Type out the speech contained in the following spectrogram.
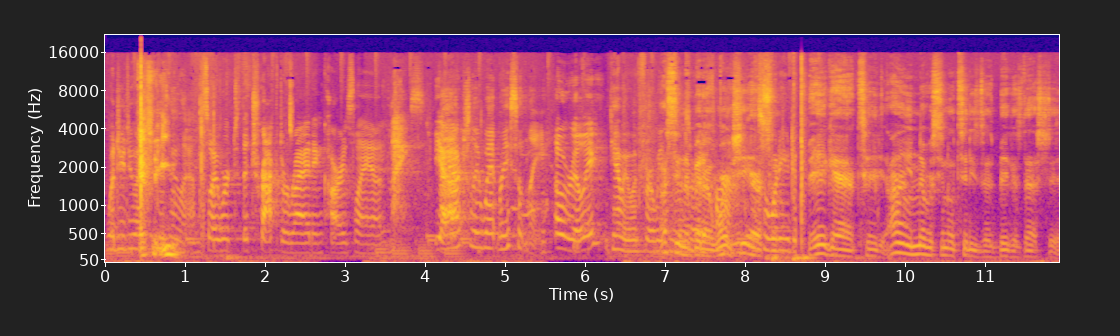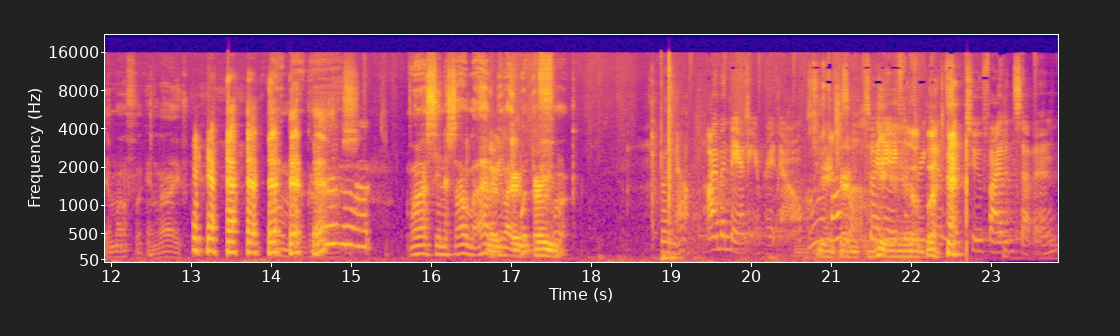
What'd you do at. Disneyland? So I worked the tractor ride in Cars Land. Nice. Yeah. I actually went recently. Oh, really? Yeah, we went for a week. I seen a bit was at really work. fun. She has So what do you do? big ass titties. I ain't never seen no titties as big as that shit in my fucking life. oh my gosh. When I seen this, I, was I had to be like, what the fuck? Doing now? I'm a nanny right now. Man, sure. So I nanny for three kids, like two, five, and seven.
